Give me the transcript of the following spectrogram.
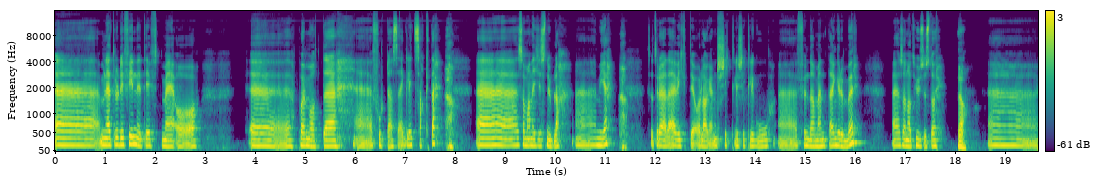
Uh, men jeg tror definitivt med å eh, på en måte uh, forta seg litt sakte, eh, så man ikke snubla eh, mye, så tror jeg det er viktig å lage en skikkelig skikkelig god eh, fundament, en grummer, eh, sånn at huset står. ja. Eh,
